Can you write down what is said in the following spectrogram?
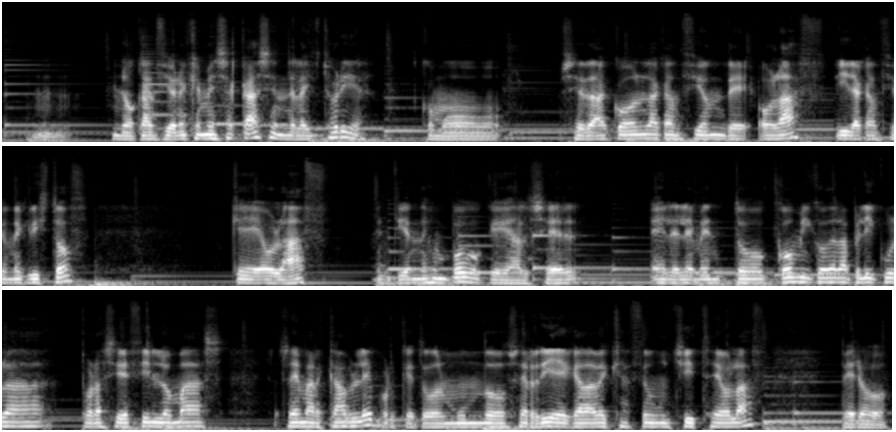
Mm, no canciones que me sacasen de la historia, como se da con la canción de Olaf y la canción de Christoph, que Olaf entiendes un poco que al ser el elemento cómico de la película, por así decirlo, más remarcable, porque todo el mundo se ríe cada vez que hace un chiste Olaf, pero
